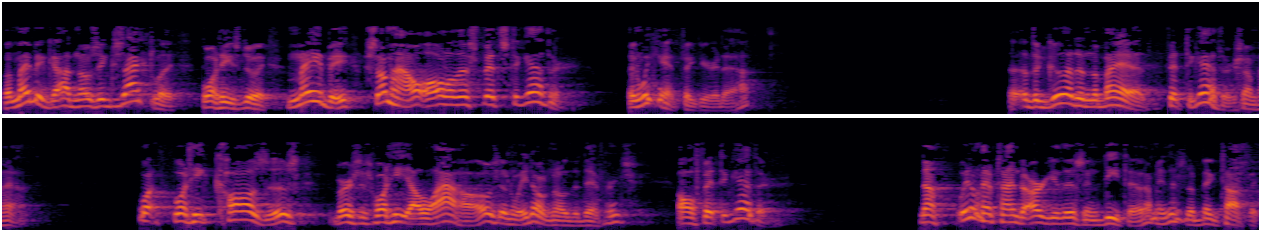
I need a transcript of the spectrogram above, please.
But maybe God knows exactly what he's doing. Maybe somehow all of this fits together. And we can't figure it out. Uh, the good and the bad fit together somehow. What, what he causes versus what he allows, and we don't know the difference, all fit together. Now, we don't have time to argue this in detail. I mean, this is a big topic.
